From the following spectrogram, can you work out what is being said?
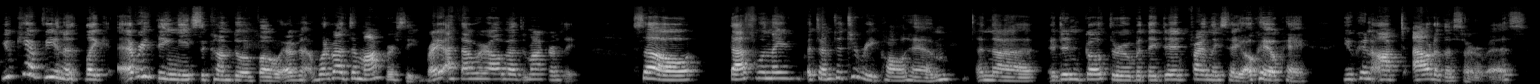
You can't be in a, like, everything needs to come to a vote. What about democracy, right? I thought we were all about democracy. So that's when they attempted to recall him. And uh, it didn't go through, but they did finally say, okay, okay, you can opt out of the service.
